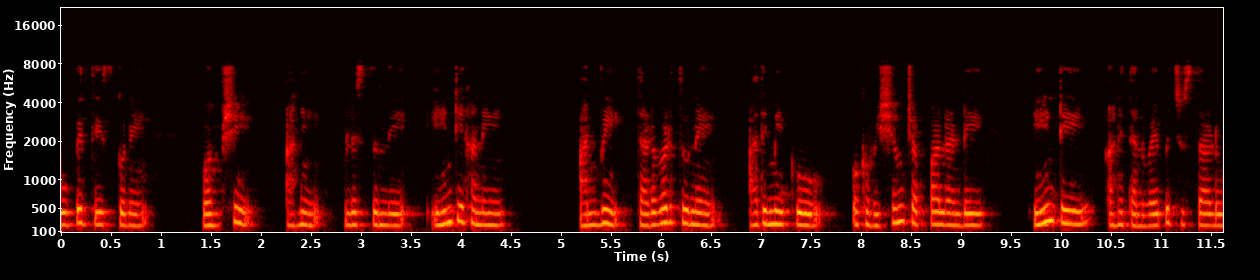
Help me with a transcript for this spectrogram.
ఊపిరి తీసుకుని వంశీ అని పిలుస్తుంది. ఏంటి హని? అన్వి తడబడుతూనే అది మీకు ఒక విషయం చెప్పాలండి. ఏంటి? అని తన వైపు చూస్తాడు.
